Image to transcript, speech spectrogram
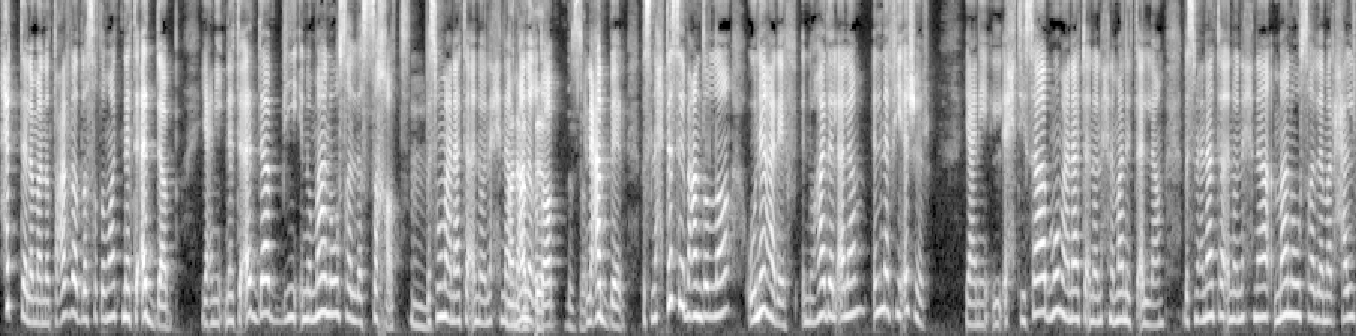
حتى لما نتعرض لصدمات نتأدب يعني نتأدب بإنه ما نوصل للسخط مم. بس مو معناتها إنه نحن ما, نعبر. نغضب بالضبط نعبر بس نحتسب عند الله ونعرف إنه هذا الألم إلنا فيه أجر يعني الاحتساب مو معناته إنه نحن ما نتألم بس معناته إنه نحن ما نوصل لمرحلة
